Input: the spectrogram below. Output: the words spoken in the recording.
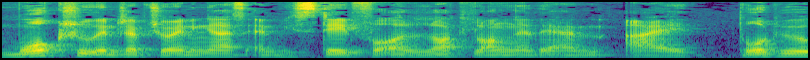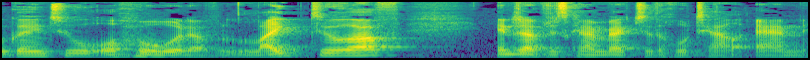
more crew ended up joining us and we stayed for a lot longer than i thought we were going to or would have liked to have. Ended up just coming back to the hotel and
